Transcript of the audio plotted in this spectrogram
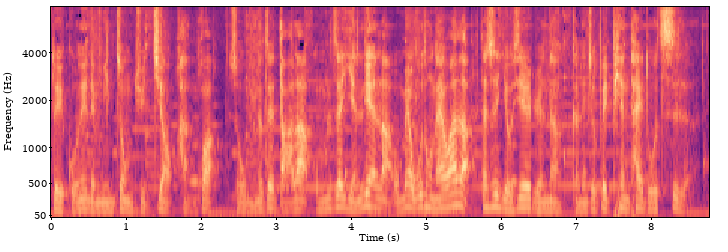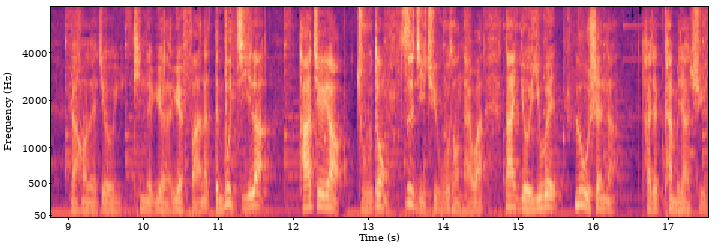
对国内的民众去叫喊话，说我们都在打了，我们都在演练了，我们要武统台湾了。但是有些人呢，可能就被骗太多次了，然后呢，就听得越来越烦了，等不及了，他就要主动自己去武统台湾。那有一位陆生呢，他就看不下去了，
